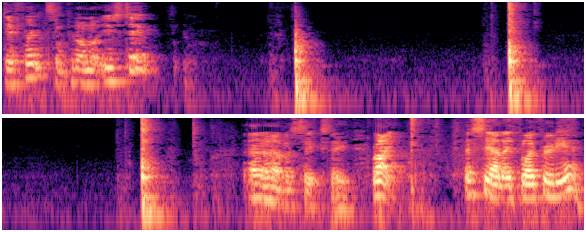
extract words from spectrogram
different, something I'm not used to. And another 60. Right, let's see how they fly through the air.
